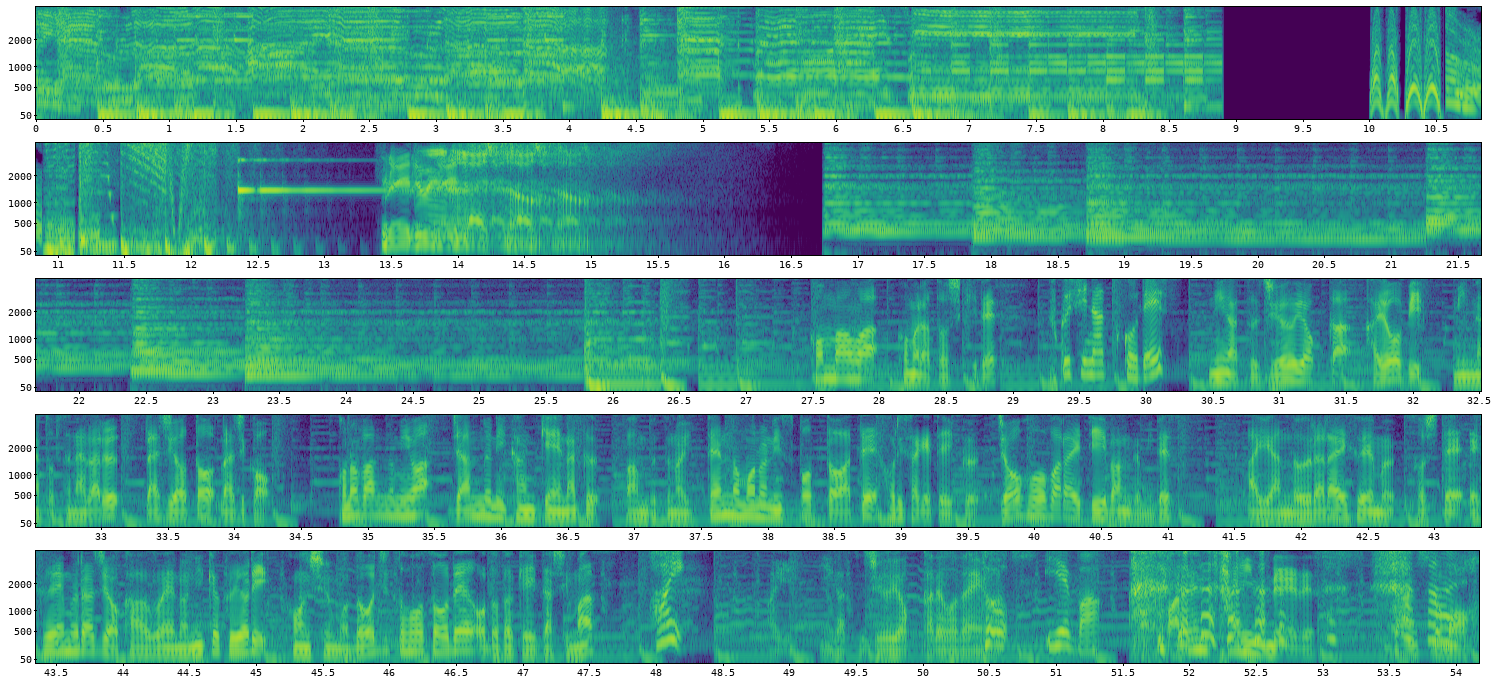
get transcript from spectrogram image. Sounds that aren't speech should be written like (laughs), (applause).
I am ooh. I am ooh la la. Sweet. Red Red Red こんばんは小村俊樹です。福士夏子です。2月14日火曜日みんなとつながるラジオとラジコ。この番組はジャンルに関係なく万物の一点のものにスポットを当て掘り下げていく情報バラエティ番組です。アイウララ FM そして FM ラジオ川越の2曲より今週も同日放送でお届けいたします。はい。はい2月14日でございとます。いえば、バレンタインデーです。男子とも、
